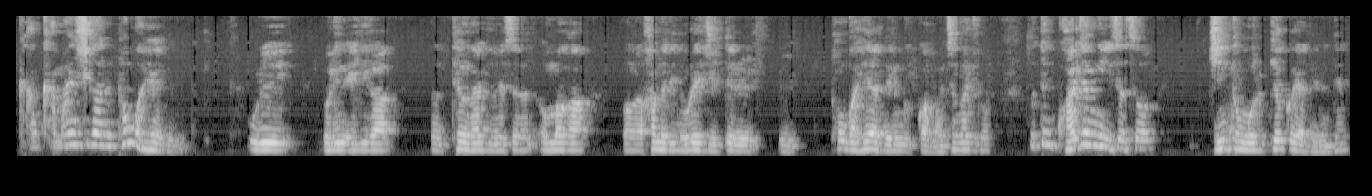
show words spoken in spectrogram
깜깜한 시간을 통과해야 됩니다. 우리 어린 아기가 어, 태어나기 위해서는 엄마가 어, 하늘이 노래질 때를 음, 통과해야 되는 것과 마찬가지로 어떤 과정이 있어서 진통을 겪어야 되는데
